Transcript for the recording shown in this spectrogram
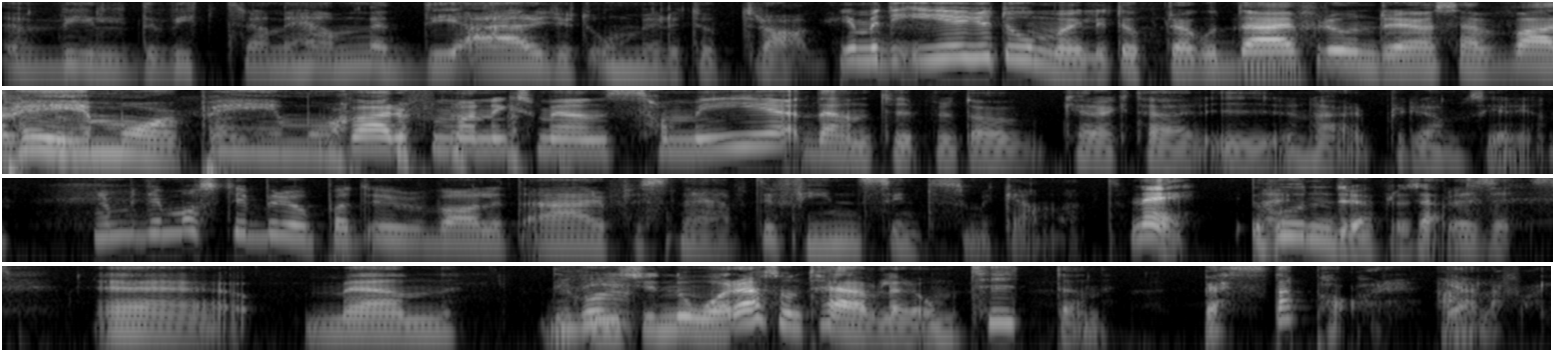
vildvittran i henne? Det är ju ett omöjligt uppdrag. Ja, men det är ju ett omöjligt uppdrag och därför undrar jag så här, varför... Pay him more, pay him more. Varför man liksom ens har med den typen av karaktär i den här programserien. Ja, men det måste ju bero på att urvalet är för snävt. Det finns inte så mycket annat. Nej, hundra procent. Eh, men det finns ju några som tävlar om titeln bästa par i alla fall.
